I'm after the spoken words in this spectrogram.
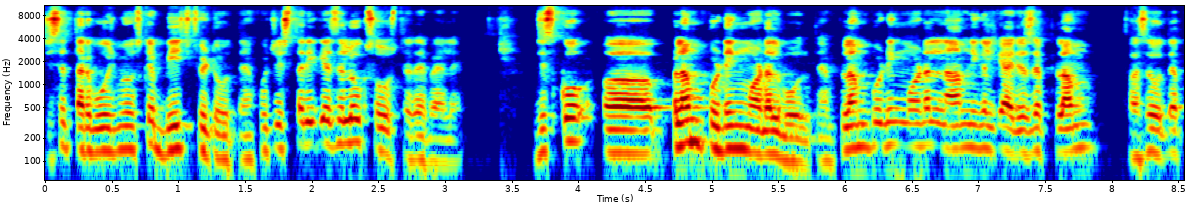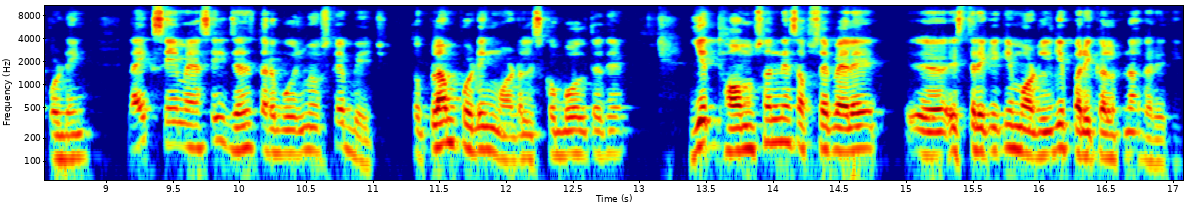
जिसे तरबूज में उसके बीज फिट होते हैं, कुछ इस तरीके से लोग सोचते थे पहले, जिसको प्लम पुडिंग मॉडल बोलते हैं। प्लम पुडिंग मॉडल नाम निकल के आया, जैसे प्लम फंसे होते हैं पुडिंग लाइक सेम ऐसे ही जैसे तरबूज में उसके बीज। तो प्लम पुडिंग मॉडल इसको बोलते थे। ये थॉमसन ने सबसे पहले इस तरीके की मॉडल की परिकल्पना करी थी।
